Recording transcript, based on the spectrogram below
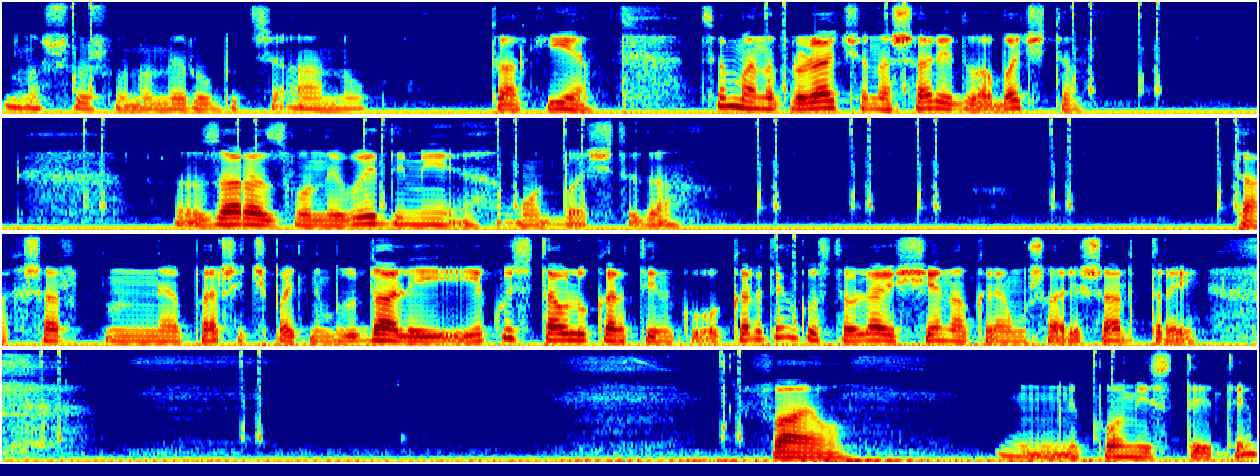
Ну, що ж воно не робиться? А, ну. Так, є. Це в мене направляюча на шарі 2, бачите? Зараз вони видимі. От, бачите, да. Так, шар перший чіпати не буду. Далі якусь ставлю картинку. Картинку вставляю ще на окремому шарі, шар 3. Файл помістити.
